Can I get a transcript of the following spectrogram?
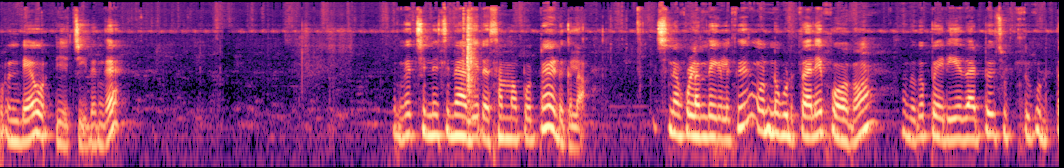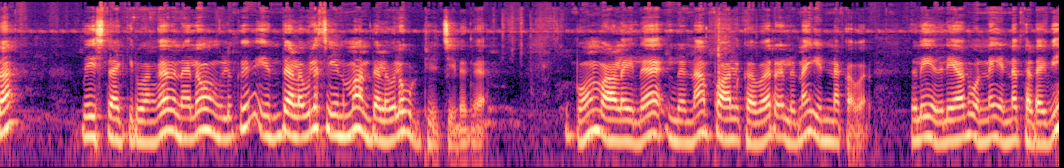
உருண்டையாக உருட்டி வச்சுக்கிடுங்க. இங்கே சின்ன சின்ன அதிரசமாக போட்டும் எடுக்கலாம். சின்ன குழந்தைகளுக்கு ஒன்று கொடுத்தாலே போதும். அதுக்கு பெரியதாட்டு சுட்டு கொடுத்தா வேஸ்ட் ஆக்கிடுவாங்க. அதனால் உங்களுக்கு எந்த அளவில் செய்யணுமோ அந்த அளவில் உருட்டி வச்சுடுங்க. இப்போ வாழையில் இல்லைன்னா பால் கவர் இல்லைன்னா எண்ணெய் கவர் இதில் எதுலையாவது ஒன்று எண்ணெய் தடவி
